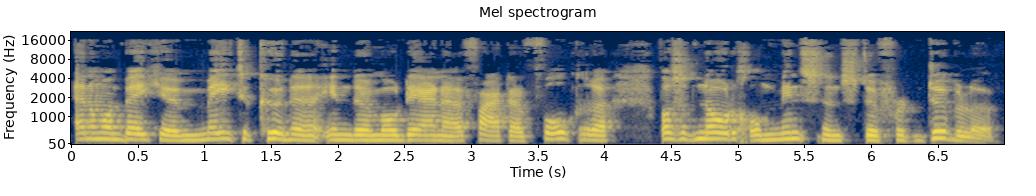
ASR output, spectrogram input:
En om een beetje mee te kunnen in de moderne vaart der volkeren, was het nodig om minstens te verdubbelen.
